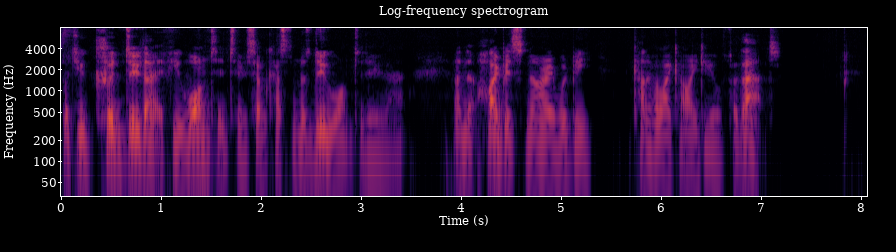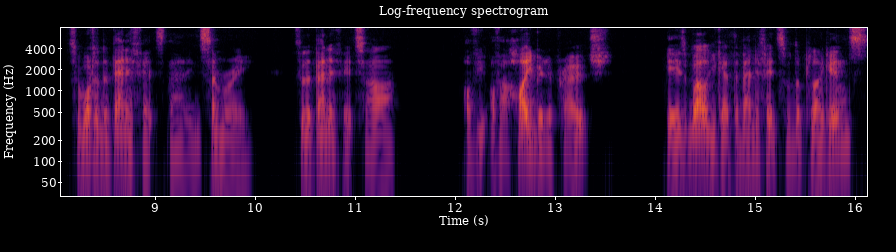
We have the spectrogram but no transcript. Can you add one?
but you could do that if you wanted to. Some customers do want to do that. And that hybrid scenario would be kind of like ideal for that. So what are the benefits then in summary? So the benefits are of, of a hybrid approach is, well, you get the benefits of the plugins,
